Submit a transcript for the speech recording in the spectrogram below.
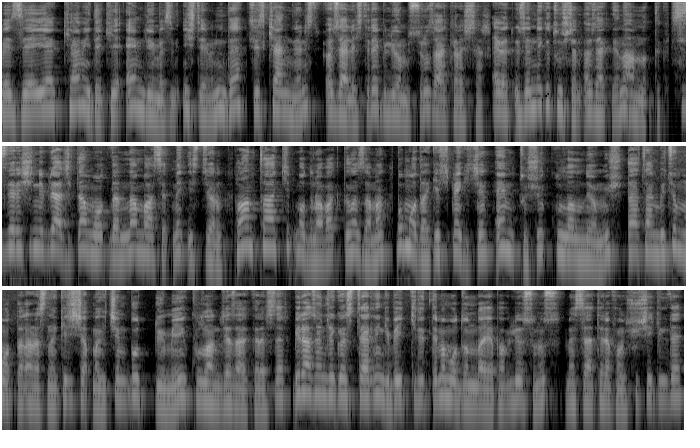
ve Z'ye Cami'deki M düğmesinin işlevini de siz kendileriniz özelleştirebiliyormuşsunuz arkadaşlar. Evet üzerindeki tuşların özelliklerini anlattık. Sizlere şimdi birazcık daha modlarından bahsetmek istiyorum. Pan takip moduna baktığınız zaman bu moda geçmek için M tuşu kullanılıyormuş. Zaten bütün modlar arasında geçiş yapmak için bu düğmeyi kullanacağız arkadaşlar. Biraz önce gösterdiğim gibi kilitleme modunda yapabiliyorsunuz. Mesela telefon şu şekilde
